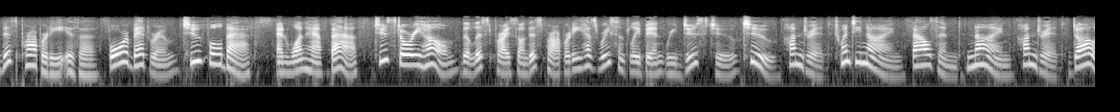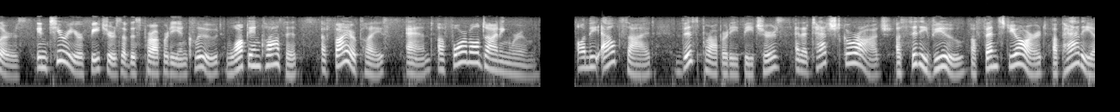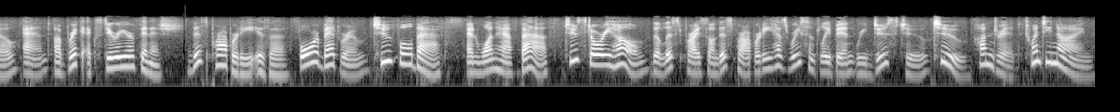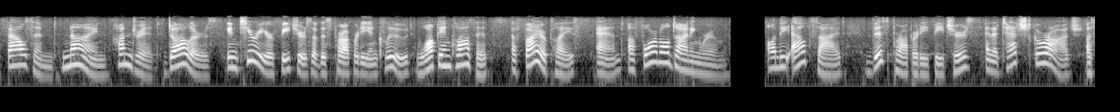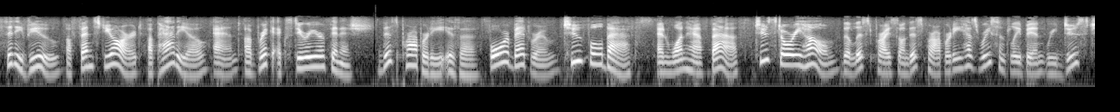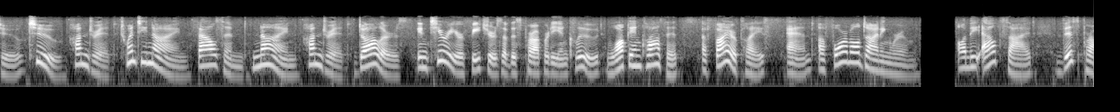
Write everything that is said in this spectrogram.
This property is a four bedroom, two full baths, and one half bath, two story home. The list price on this property has recently been reduced to $229,900. Interior features of this property include walk in closets, a fireplace, and a formal dining room. On the outside, this property features an attached garage, a city view, a fenced yard, a patio, and a brick exterior finish. This property is a four bedroom, two full baths, and one half bath, two story home. The list price on this property has recently been reduced to $229,900. Interior features of this property include walk in closets, a fireplace, and a formal dining room. On the outside, this property features an attached garage, a city view, a fenced yard, a patio, and a brick exterior finish. This property is a four bedroom, two full baths, and one half bath, two story home. The list price on this property has recently been reduced to $229,900. Interior features of this property include walk in closets, a fireplace, and a formal dining room. On the outside, this property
